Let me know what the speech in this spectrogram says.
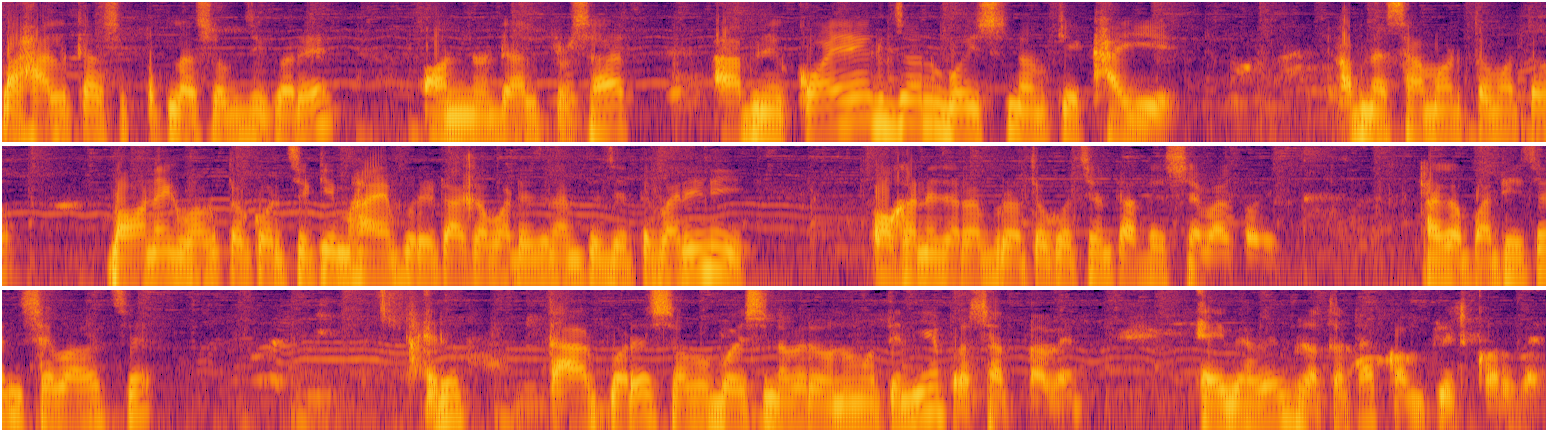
বা হালকা পাতলা সবজি করে অন্ন, ডাল, প্রসাদ। আপনি কয়েকজন বৈষ্ণবকে খাইয়ে আপনার সামর্থ্য মতো, বা অনেক ভক্ত করছে কি মায়াপুরে টাকা পাঠিয়েছেন, আমি তো যেতে পারিনি। ওখানে যারা ব্রত করছেন, তাদের সেবা করে। টাকা পাঠিয়েছেন, সেবা হচ্ছে তারপরে সব বৈষ্ণবের অনুমতি নিয়ে প্রসাদ পাবেন। এইভাবে ব্রতটা কমপ্লিট করবেন।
